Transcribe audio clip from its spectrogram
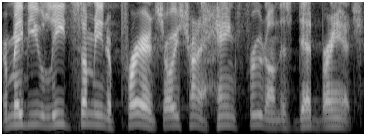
Or maybe you lead somebody into prayer and they're always trying to hang fruit on this dead branch.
